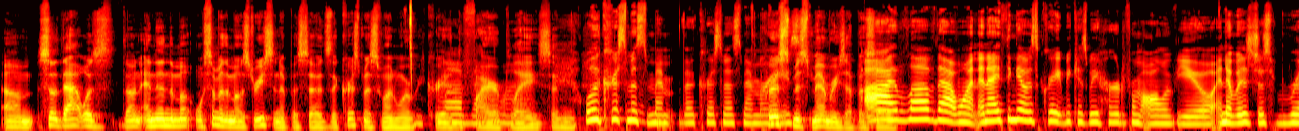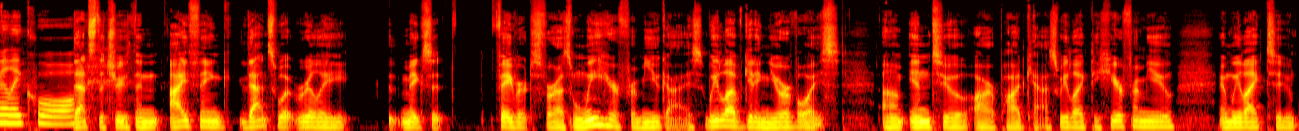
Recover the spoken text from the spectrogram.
Um, so that was done, and then the mo- some of the most recent episodes, the Christmas one where we created Love the fireplace and Well, the Christmas mem- the Christmas memories. Christmas memories episode. I love that one, and I think it was great because we heard from all of you, and it was just really cool. That's the truth. And I think that's what really makes it favorites for us when we hear from you guys. We love getting your voice um, into our podcast. We like to hear from you, and we like to.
